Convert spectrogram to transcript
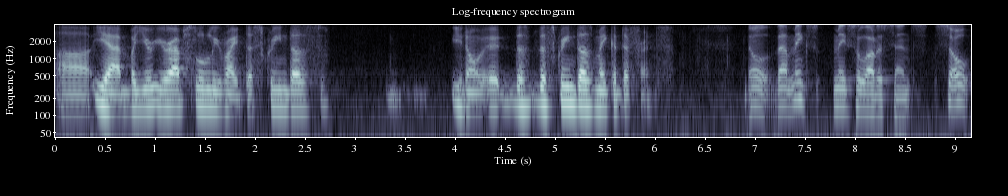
uh, yeah, but you're you're absolutely right. The screen does, you know, it, the the screen does make a difference. No, that makes makes a lot of sense. So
